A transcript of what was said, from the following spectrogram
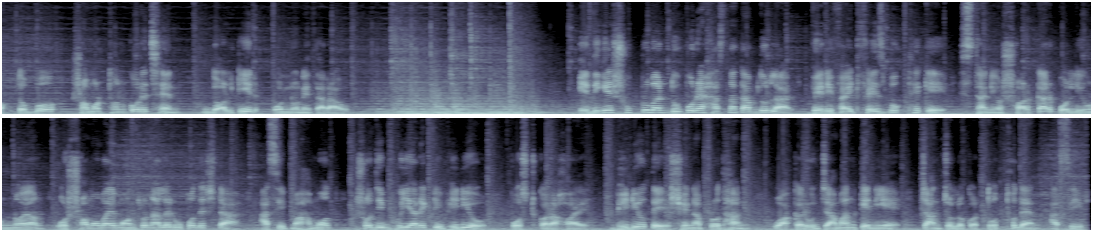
বক্তব্য সমর্থন করেছেন দলটির অন্য নেতারাও। এদিকে শুক্রবার দুপুরে হাসনাত আবদুল্লার ভেরিফাইড ফেসবুক থেকে স্থানীয় সরকার, পল্লী উন্নয়ন ও সমবায় মন্ত্রণালয়ের উপদেষ্টা আসিফ মাহমুদ সজীব ভুইয়ার একটি ভিডিও পোস্ট করা হয়। ভিডিওতে সেনা প্রধান ওয়াকারুজ্জামানকে নিয়ে চাঞ্চল্যকর তথ্য দেন আসিফ।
